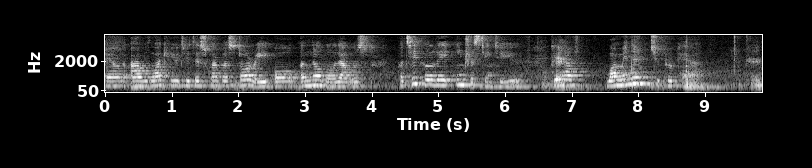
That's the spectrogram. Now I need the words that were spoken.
and I would like you to describe a story or a novel that was particularly interesting to you. Okay. You have one minute to prepare. Okay.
